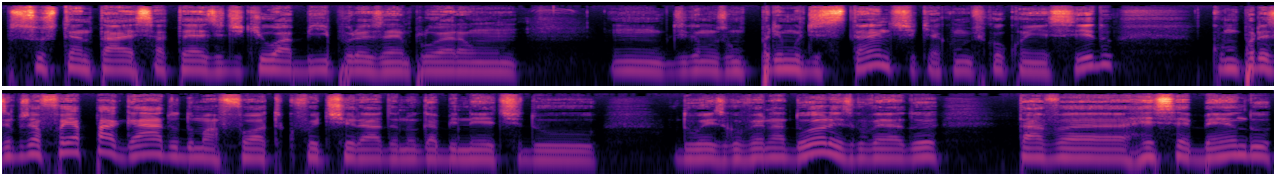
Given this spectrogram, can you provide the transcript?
sustentar essa tese de que o Abi, por exemplo, era um, um, digamos, um primo distante, que é como ficou conhecido, como, por exemplo, já foi apagado de uma foto que foi tirada no gabinete do, do ex-governador. O ex-governador estava recebendo,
